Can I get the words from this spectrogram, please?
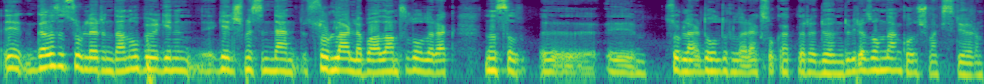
e, Galata surlarından, o bölgenin gelişmesinden surlarla bağlantılı olarak nasıl e, surlar doldurularak sokaklara döndü. Biraz ondan konuşmak istiyorum.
